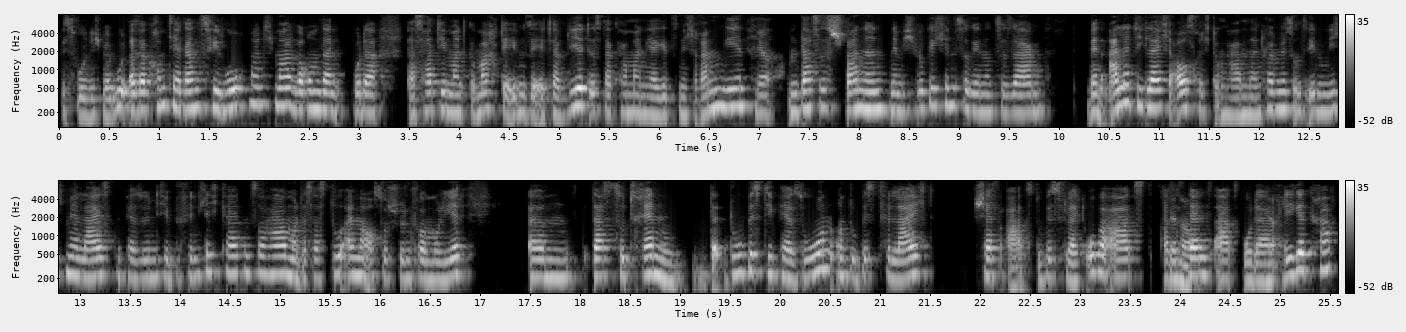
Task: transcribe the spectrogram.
ist wohl nicht mehr gut. Also da kommt ja ganz viel hoch manchmal, warum dann, oder das hat jemand gemacht, der eben sehr etabliert ist, da kann man ja jetzt nicht rangehen. Ja. Und das ist spannend, nämlich wirklich hinzugehen und zu sagen, wenn alle die gleiche Ausrichtung haben, dann können wir es uns eben nicht mehr leisten, persönliche Befindlichkeiten zu haben. Und das hast du einmal auch so schön formuliert, ähm, das zu trennen. Du bist die Person und du bist vielleicht Chefarzt, du bist vielleicht Oberarzt, genau. Assistenzarzt genau. oder ja. Pflegekraft.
